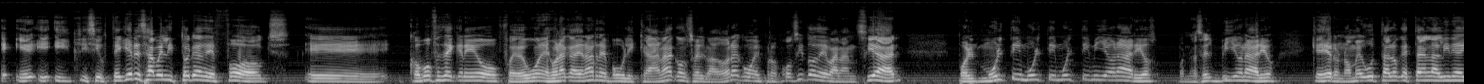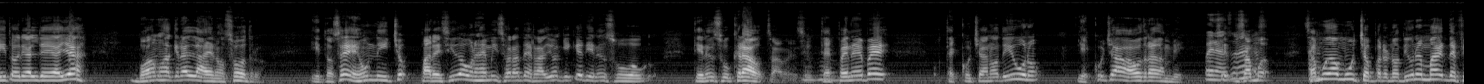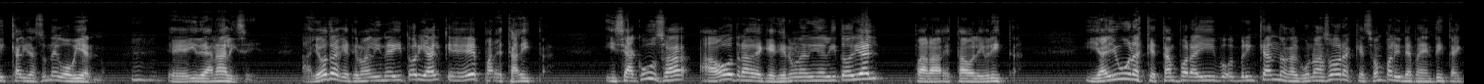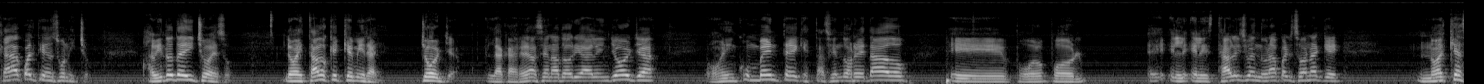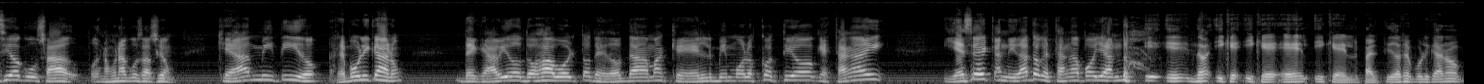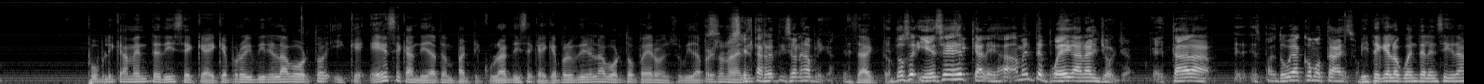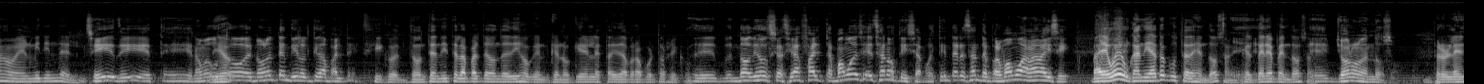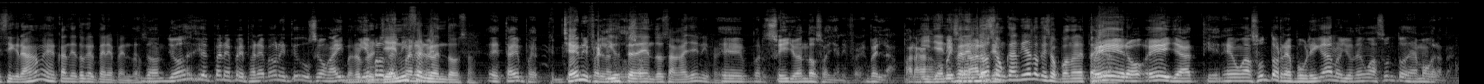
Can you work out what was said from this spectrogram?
Y, y- y- y si usted quiere saber la historia de Fox, eh, cómo se creó, fue una, es una cadena republicana conservadora con el propósito de balancear por multi, multi, multimillonarios, por no ser billonarios, que dijeron, no me gusta lo que está en la línea editorial de allá, vamos a crear la de nosotros. Y entonces es un nicho parecido a unas emisoras de radio aquí que tienen su, tienen su crowd, ¿sabes? Si usted es PNP, usted escucha a Noti1 y escucha a otra también. Bueno, Sí, eso se, ha, es- mu- se ha mudado mucho, pero Noti1 es más de fiscalización de gobierno eh, y de análisis. Hay otra que tiene una línea editorial que es para estadistas. Y se acusa a otra de que tiene una línea editorial para estado librista. Y hay unas que están por ahí brincando en algunas horas que son para independentistas. Y cada cual tiene su nicho. Habiéndote dicho eso, los estados que hay que mirar. Georgia, la carrera senatorial en Georgia, un incumbente que está siendo retado eh, por, por eh, el, el establishment de una persona que no es que ha sido acusado, pues no es una acusación, que ha admitido, republicano, de que ha habido dos abortos de dos damas que él mismo los costeó, que están ahí, y ese es el candidato que están apoyando. Y, y, no, y, que, y, que él, y que el Partido Republicano públicamente dice que hay que prohibir el aborto y que ese candidato en particular dice que hay que prohibir el aborto, pero en su vida personal. Ciertas restricciones aplican. Exacto. Entonces, y ese es el que alegadamente puede ganar Georgia. Está la- es para que tú veas cómo está eso. ¿Viste que lo cuenta Lindsey Graham en el meeting de él? Sí, sí, este, no me Dijo- gustó, no lo entendí la última parte. Sí, ¿No entendiste la parte donde dijo que, que no quieren la estadía para Puerto Rico? Eh, no, dijo, si hacía falta. Vamos a decir esa noticia, pues está interesante, pero vamos al análisis. Vaya, güey, un candidato que ustedes endosan, que el PNP endosa. Eh, yo no lo endoso. Pero Lindsey Graham es el candidato que el PNP endosa. No, yo decía el PNP, el PNP es una institución. Hay Bueno, pero miembros del Jennifer PNP. lo endosa. Está bien, pues Jennifer lo Y endosa. ustedes endosan a Jennifer. Eh, pero sí, yo endoso a Jennifer, es verdad. Para y Jennifer endosa a un candidato que se opone a la estadía. Pero ella tiene un asunto republicano, yo tengo un asunto demócrata.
